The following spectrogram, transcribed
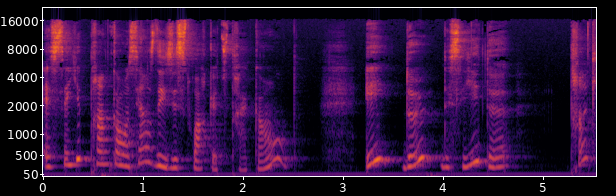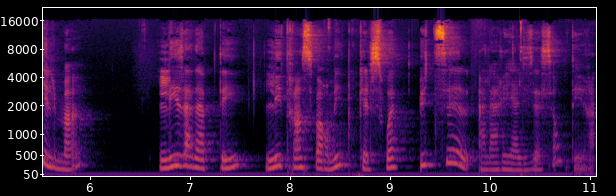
essayer de prendre conscience des histoires que tu te racontes, et deux, d'essayer de tranquillement les adapter, les transformer pour qu'elles soient utiles à la réalisation de tes rêves.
